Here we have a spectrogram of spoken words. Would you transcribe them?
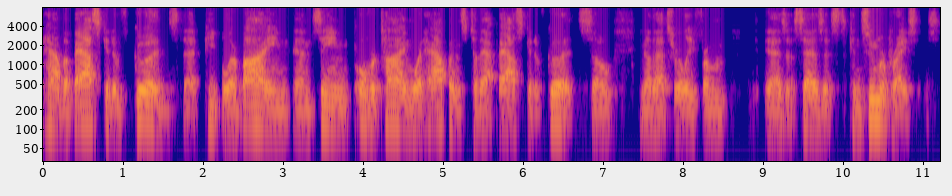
have a basket of goods that people are buying and seeing over time what happens to that basket of goods. So, you know, that's really from, as it says, it's consumer prices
